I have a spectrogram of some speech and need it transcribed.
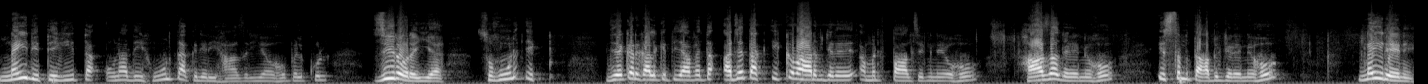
ਨਹੀਂ ਦਿੱਤੀ ਗਈ, ਤਾਂ ਉਹਨਾਂ ਦੀ ਹੁਣ ਤੱਕ ਜਿਹੜੀ ਹਾਜ਼ਰੀ ਆ ਉਹ ਬਿਲਕੁਲ ਜ਼ੀਰੋ ਰਹੀ ਹੈ ਸੋ ਹੁਣ ਇੱਕ ਜੇਕਰ ਗੱਲ ਕੀਤੀ ਜਾਵੇ, ਤਾਂ ਅਜੇ ਤੱਕ ਇੱਕ ਵਾਰ ਵੀ ਜਿਹੜੇ ਅੰਮ੍ਰਿਤਪਾਲ ਸਿੰਘ ਨੇ ਉਹ ਹਾਜ਼ਰ ਜਿਹੜੇ ਨੇ ਉਹ ਇਸ ਮੁਤਾਬਿਕ ਜਿਹੜੇ ਨੇ ਉਹ ਨਹੀਂ ਰਹੇ ਨੇ।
